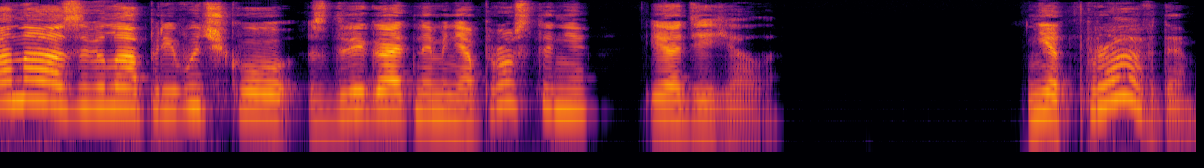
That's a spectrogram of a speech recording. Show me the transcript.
Она завела привычку сдвигать на меня простыни и одеяло. Нет, правда.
